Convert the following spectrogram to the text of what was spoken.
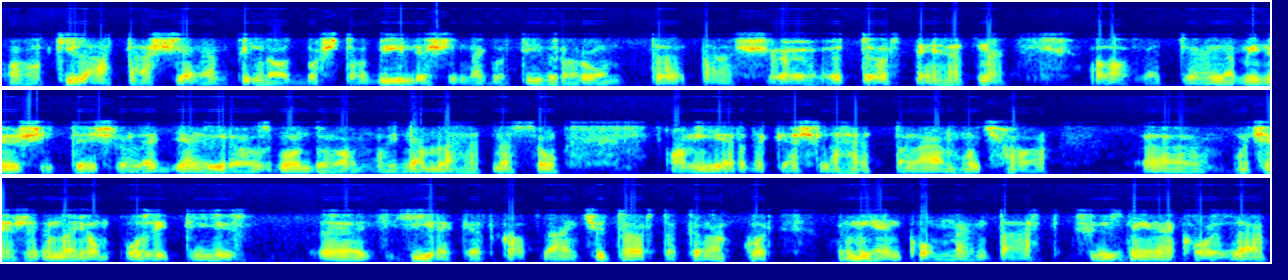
a kilátás jelen pillanatban stabil, és egy negatívra rontás történhetne. Alapvetően leminősítésről egyelőre azt gondolom, hogy nem lehetne szó. Ami érdekes lehet talán, hogyha, hogyha esetleg nagyon pozitív híreket kapnánk csütörtökön, akkor hogy milyen kommentárt fűznének hozzá.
